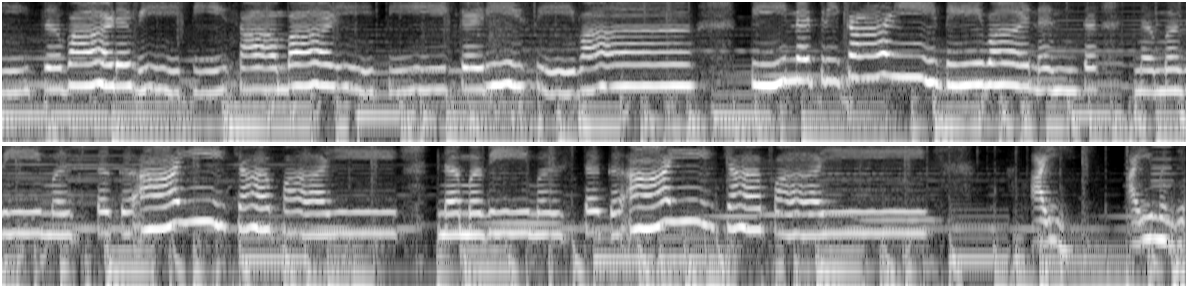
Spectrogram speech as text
तीच वाढवी ती सांभाळी ती करी सेवा तीन त्रिकाणी देवानंत नमवी मस्तक आईच्या पायी. नमवी मस्तक आईच्या पायी. आई आई म्हणजे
